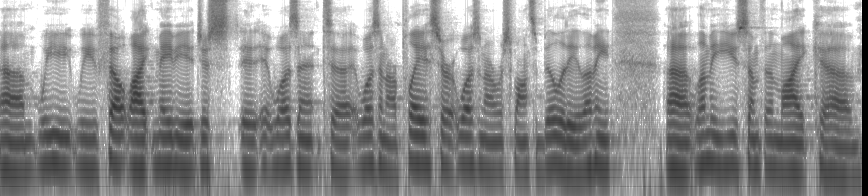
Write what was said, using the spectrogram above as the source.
um, we, we felt like maybe it just it, it wasn't uh, it wasn't our place or it wasn't our responsibility. Let me uh, let me use something like um,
